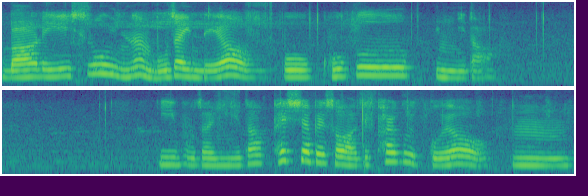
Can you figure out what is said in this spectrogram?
말이 쓰고 있는 모자인데요. 뭐 고급입니다. 이 모자입니다. 펫샵에서 아직 팔고 있고요. 음,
